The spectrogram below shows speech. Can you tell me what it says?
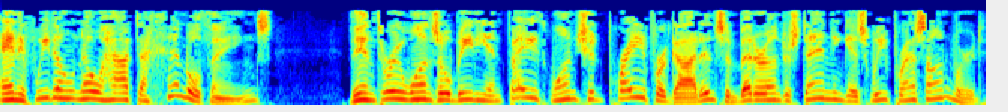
And if we don't know how to handle things, then through one's obedient faith, one should pray for guidance and better understanding as we press onward.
